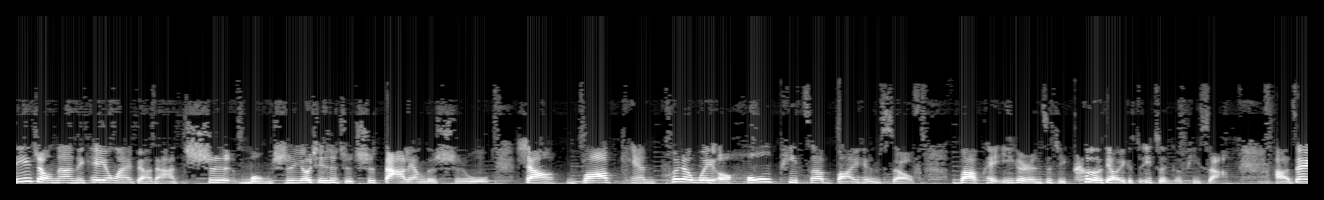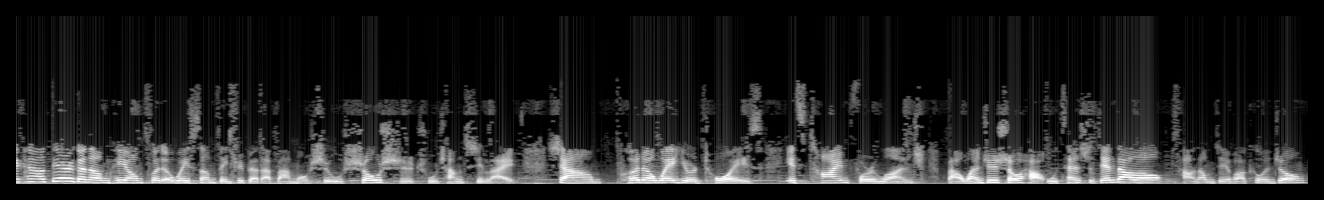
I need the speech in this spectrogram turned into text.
第一种呢，你可以用来表达吃、猛吃，尤其是指吃大量的食物。像 Bob can put away a whole pizza by himself。Bob 可以一个人自己嗑掉一个一整个披萨。好，再看到第二个呢，我们可以用 put away something 去表达把某事物收拾、储藏起来。像 put away your toys。It's time for lunch。把玩具收好，午餐时间到喽。好，那我们接着回到课文中。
